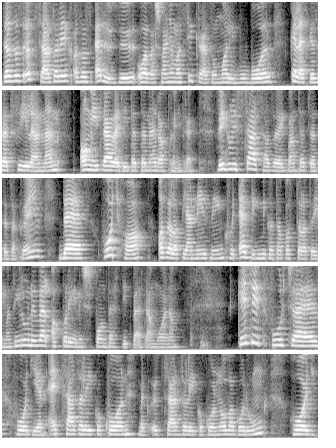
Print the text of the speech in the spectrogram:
de az az 5% az az előző olvasmányom a Szikrázó Malibu-ból keletkezett félelmem, amit rávetítettem erre a könyvre. Végül is 100%-ban tetszett ez a könyv, de hogyha az alapján néznénk, hogy eddig mik a tapasztalataim az írónővel, akkor én is pont ezt tippeltem volna. Kicsit furcsa ez, hogy ilyen 1%-okon, meg 5%-okon lovagolunk, hogy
